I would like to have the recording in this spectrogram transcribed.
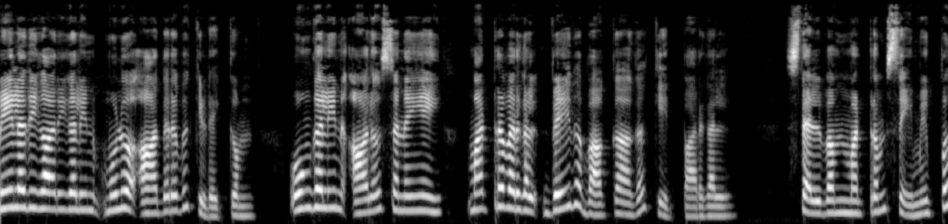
மேலதிகாரிகளின் முழு ஆதரவு கிடைக்கும். உங்களின் ஆலோசனையை மற்றவர்கள் வேத வாக்காக கேட்பார்கள். செல்வம் மற்றும் சேமிப்பு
